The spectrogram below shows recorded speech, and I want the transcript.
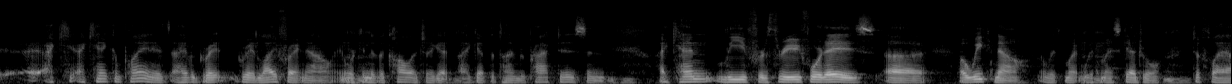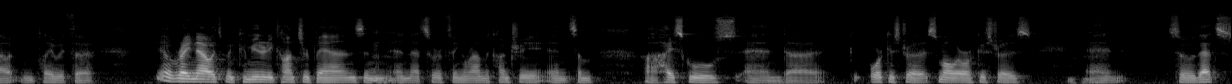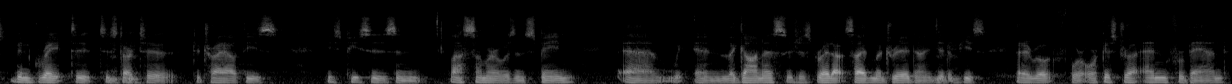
I can't, I can't complain. It's, I have a great great life right now. And working at the college, I get I get the time to practice, and I can leave for three four days uh, a week now with my with my schedule to fly out and play with the. You know, right now it's been community concert bands and, and that sort of thing around the country, and some uh, high schools and uh, orchestra, smaller orchestras, Mm-hmm. and so that's been great to, to start mm-hmm. to, to try out these these pieces. And last summer I was in Spain, um, in Leganes, which is right outside Madrid, and I did a mm-hmm. piece that I wrote for orchestra and for band.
